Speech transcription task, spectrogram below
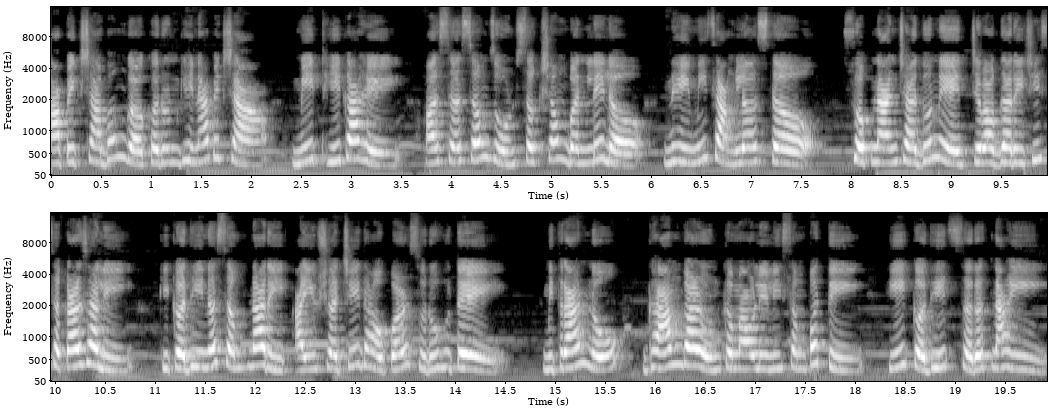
अपेक्षा भंग करून घेण्यापेक्षा मी ठीक आहे असं समजून सक्षम बनलेलं नेहमी चांगलं असतं. स्वप्नांच्या दुनियेत जबाबदारीची सकाळ झाली की कधी न संपणारी आयुष्याची धावपळ सुरू होते. मित्रांनो घाम गाळून कमावलेली संपत्ती ही कधीच सरत नाही.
